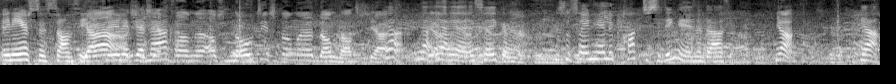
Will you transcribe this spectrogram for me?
In eerste instantie ja, natuurlijk. Als, van, uh, als het nood is, dan, uh, dan dat. Ja, ja, ja, ja, ja zeker. Dus dat zijn hele praktische dingen inderdaad. Ja. Ja.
